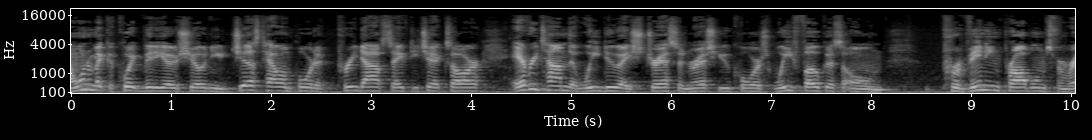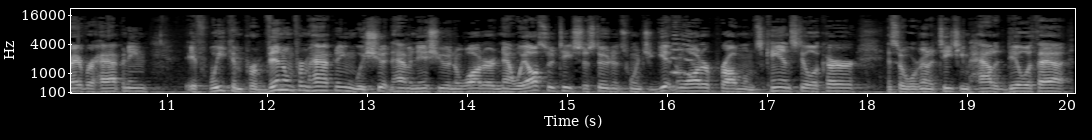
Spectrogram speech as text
I want to make a quick video showing you just how important pre-dive safety checks are. Every time that we do a stress and rescue course, we focus on preventing problems from ever happening. If we can prevent them from happening, we shouldn't have an issue in the water. Now, we also teach the students once you get in the water, problems can still occur, and so we're going to teach them how to deal with that.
